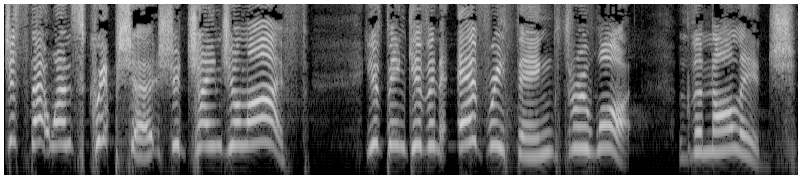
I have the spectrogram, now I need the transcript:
Just that one scripture should change your life. You've been given everything through what? The knowledge.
